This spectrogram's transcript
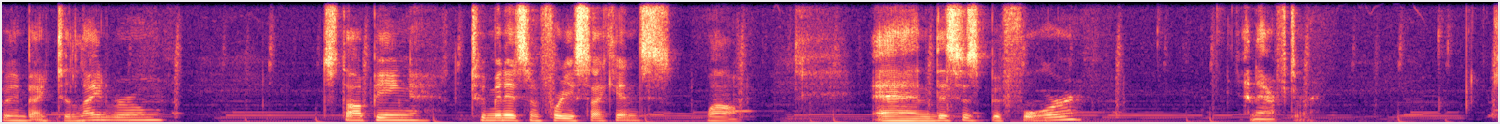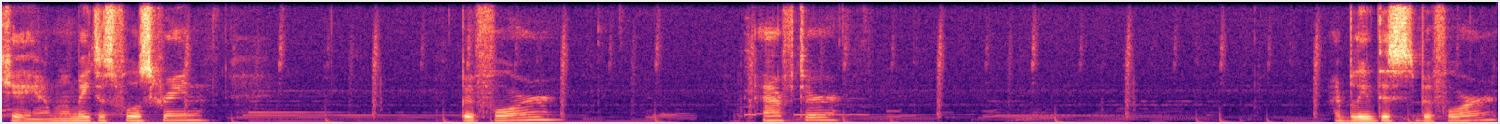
Going back to Lightroom. Stopping two minutes and 40 seconds. Wow. And this is before and after. Okay, I'm gonna make this full screen. Before, after. I believe this is before,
